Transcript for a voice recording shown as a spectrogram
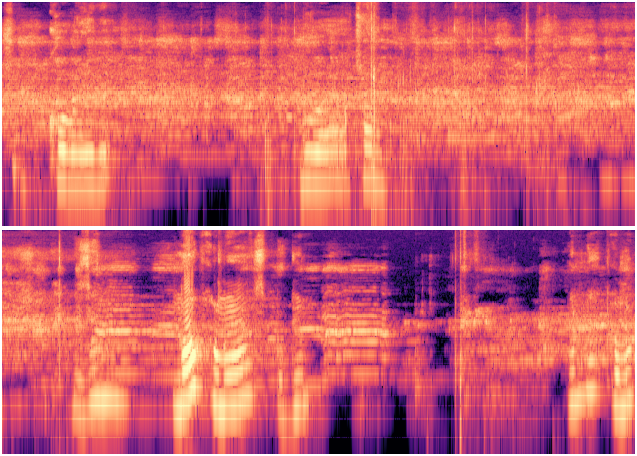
Şu kovayı bir buraya atalım. Bizim ne yapalım ya bugün? Bugün ne yapalım?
